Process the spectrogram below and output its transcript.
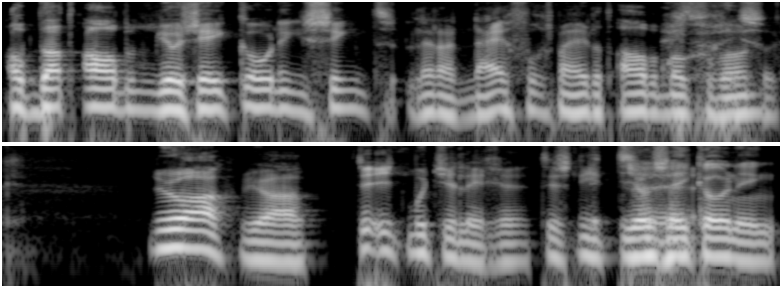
op dat album José Koning zingt Lennart Nijg volgens mij dat album ook gewoon. vreselijk. Ja, ja, het- het moet je liggen. Het is niet... José eh, Koning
